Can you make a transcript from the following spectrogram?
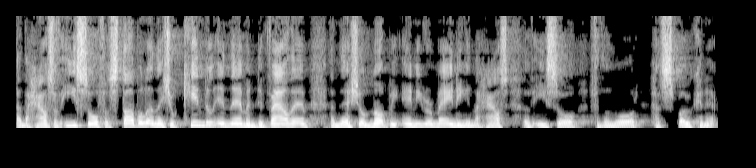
and the house of Esau for stubble, and they shall kindle in them and devour them, and there shall not be any remaining in the house of Esau, for the Lord has spoken it.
